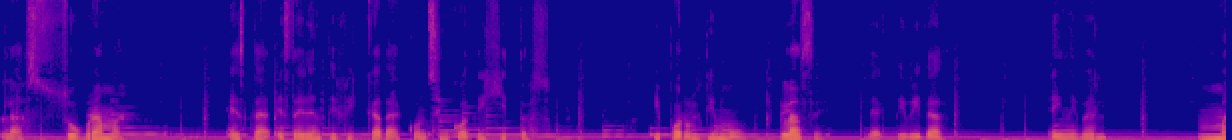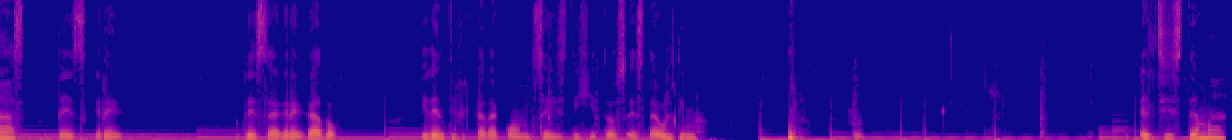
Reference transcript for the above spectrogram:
la subrama. Esta está identificada con cinco dígitos. Y por último, clase de actividad en nivel más desagregado, identificada con seis dígitos esta última. El sistema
